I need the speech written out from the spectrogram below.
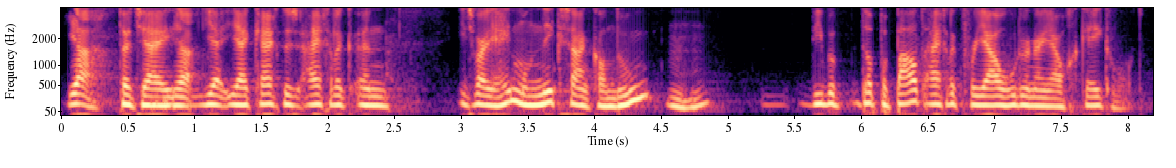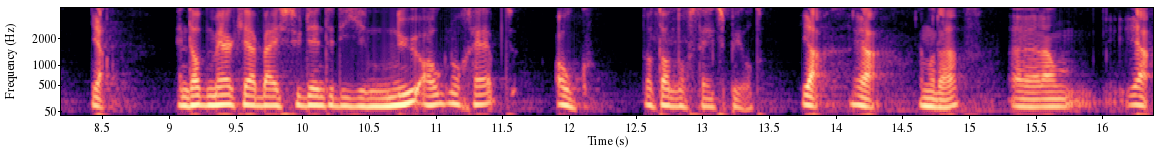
Ja. Dat jij, Ja. jij, jij krijgt dus eigenlijk een, iets waar je helemaal niks aan kan doen. Mhm. Die, be- dat bepaalt eigenlijk voor jou hoe er naar jou gekeken wordt. Ja. En dat merk jij bij studenten die je nu ook nog hebt, ook. Dat dat nog steeds speelt. Ja, ja, inderdaad. Eh, dan, ja,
